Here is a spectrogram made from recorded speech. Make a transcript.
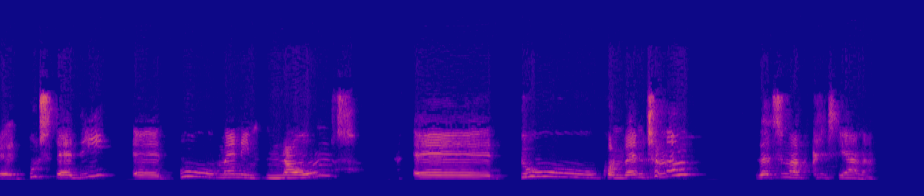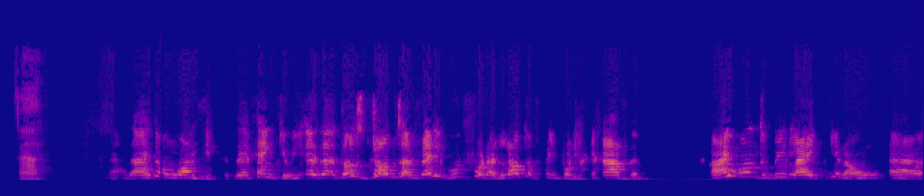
uh, too steady, uh, too many knowns, uh, too conventional, that's not Christiana. Ah. I don't want it. Uh, thank you. Those jobs are very good for a lot of people if they have them. I want to be like, you know, uh,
